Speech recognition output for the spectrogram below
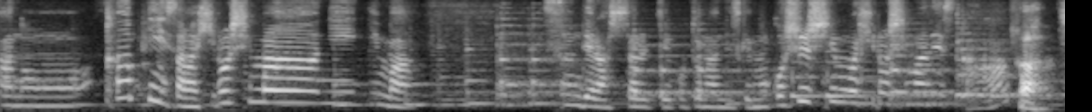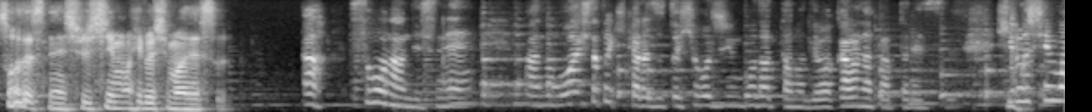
あの、カーピーさんは広島に今住んでらっしゃるということなんですけども、ご出身も広島ですか？あ、そうですね。出身も広島です。あ、そうなんですね。あのお会いした時からずっと標準語だったので分からなかったです。広島、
